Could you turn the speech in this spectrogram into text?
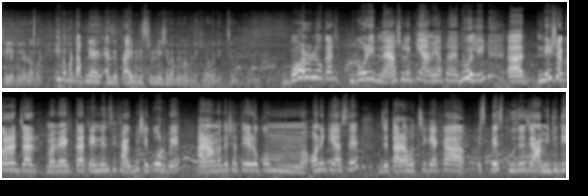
ছেলেপেলেরা করে। এই ব্যাপারটা আপনি অ্যাজ এ প্রাইভেট স্টুডেন্ট হিসেবে আপনি ব্যাপারটা কীভাবে দেখছেন? বড় লোক আর গরিব না। আসলে কি আমি আপনাদের বলি নেশা করার যার মানে একটা টেন্ডেন্সি থাকবে সে করবে। আর আমাদের সাথে এরকম অনেকে আছে যে তারা হচ্ছে কি একটা স্পেস খুঁজে যে আমি যদি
